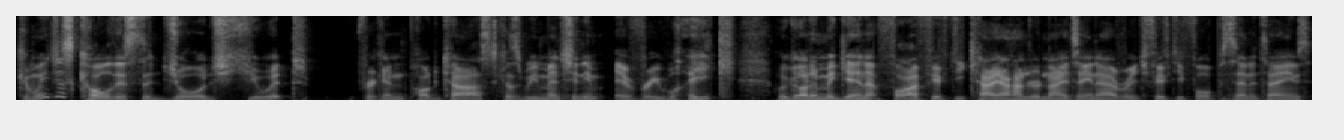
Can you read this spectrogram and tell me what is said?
can we just call this the George Hewitt freaking podcast because we mention him every week. We got him again at 550k, 118 average, 54% of teams,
